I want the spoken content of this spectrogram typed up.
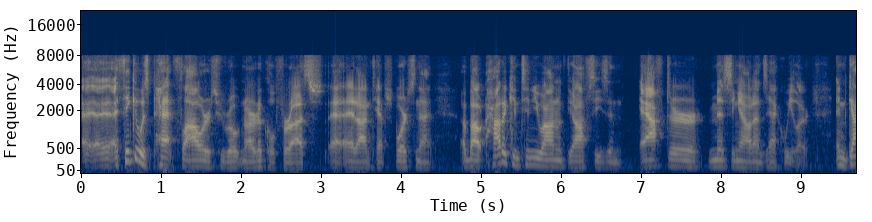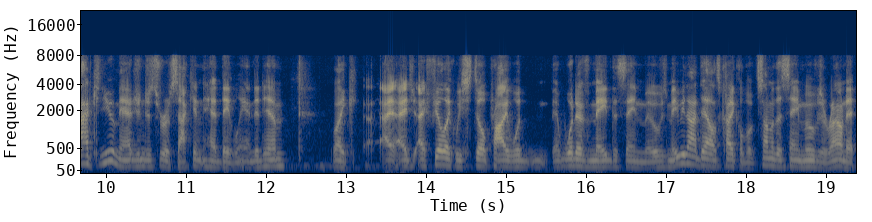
I, I, think it was Pat Flowers who wrote an article for us at, at OnTap Sportsnet about how to continue on with the offseason after missing out on Zack Wheeler. And God, can you imagine just for a second had they landed him? Like I, I, I feel like we still probably would would have made the same moves. Maybe not Dallas Keuchel, but some of the same moves around it.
